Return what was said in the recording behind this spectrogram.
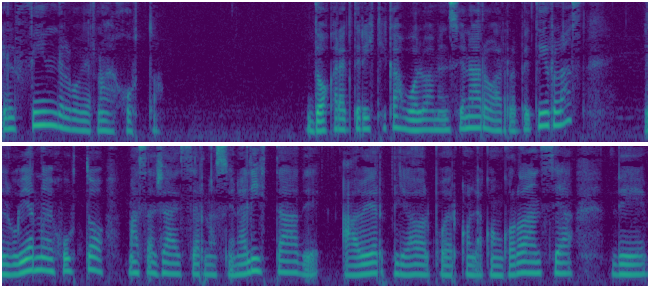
el fin del gobierno de Justo. Dos características vuelvo a mencionar o a repetirlas. El gobierno de Justo, más allá de ser nacionalista, de haber llegado al poder con la concordancia, de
